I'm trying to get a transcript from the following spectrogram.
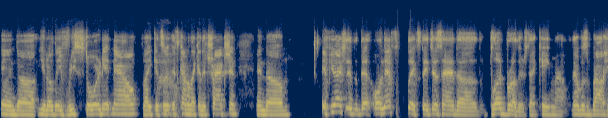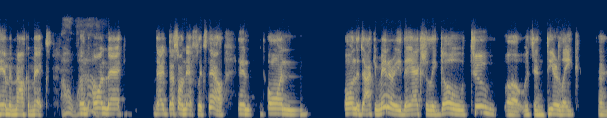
and uh you know they've restored it now like it's a it's kind of like an attraction and um if you actually that on Netflix, they just had uh, Blood Brothers that came out. That was about him and Malcolm X. oh wow. And on that, that that's on Netflix now. And on on the documentary, they actually go to uh, it's in Deer Lake uh,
